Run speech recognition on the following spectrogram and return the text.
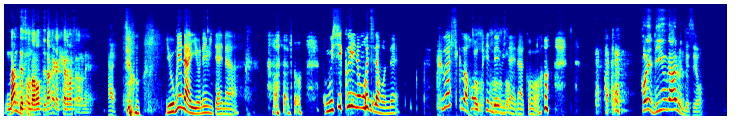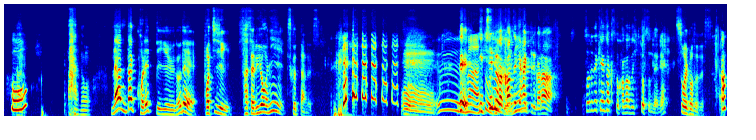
なんでそんなのって何回か聞かれましたからね。そう読めないよねみたいなあの虫食いの文字だもんね詳しくは本編でみたいなこうこれ理由があるんですよ。ほう？あの、なんだこれっていうので、ポチさせるように作ったんです。うんで、まあ一部が完全に入っってるから、それで検索すると必ずヒットするんだよね。そういうことです。あ、そ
